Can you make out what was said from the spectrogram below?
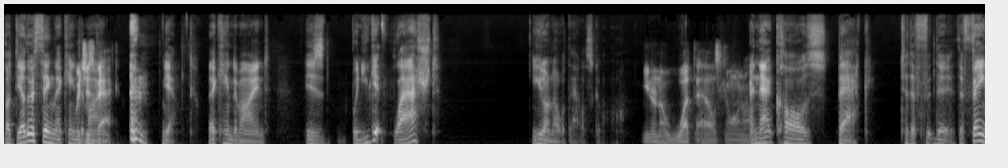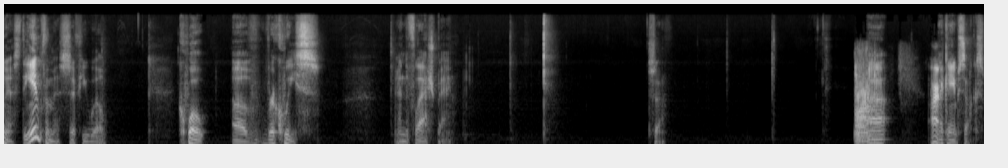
but the other thing that came Which to is mind, back. Yeah, that came to mind is when you get flashed, you don't know what the hell's going on. You don't know what the hell's going on. and that calls back to the the the famous, the infamous, if you will, quote of Requise and the flashbang. So, uh, All that game sucks.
